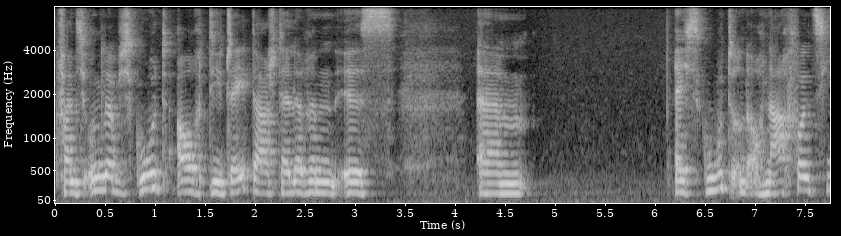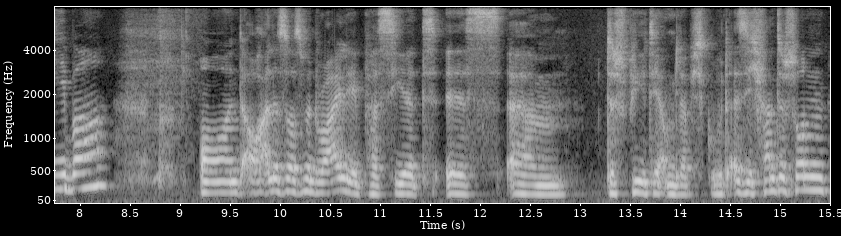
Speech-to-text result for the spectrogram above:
fand ich unglaublich gut. Auch die Jade-Darstellerin ist ähm, echt gut und auch nachvollziehbar. Und auch alles, was mit Riley passiert ist, ähm, das spielt ja unglaublich gut. Also ich fand es schon,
